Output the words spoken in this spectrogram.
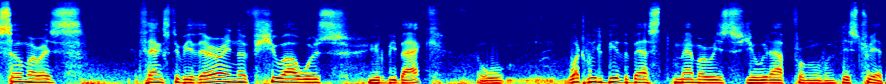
So, Maurice, thanks to be there. In a few hours, you'll be back. What will be the best memories you will have from this trip?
